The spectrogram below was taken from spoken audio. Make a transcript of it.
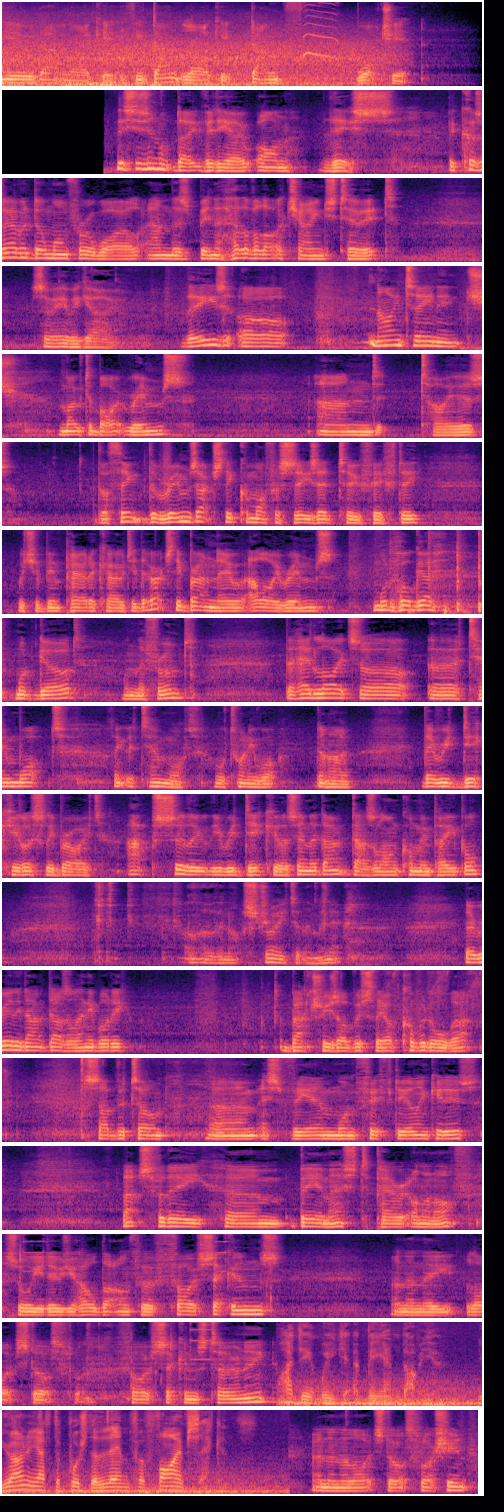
don't like it, If you don't like it, don't watch it. This is an update video on this because I haven't done one for a while and there's been a hell of a lot of change to it. So here we go. These are 19 inch motorbike rims and tyres. I think the rims actually come off a CZ250 which have been powder coated. They're actually brand new alloy rims. Mudhugger, mud guard on the front. The headlights are uh, 10 watt, I think they're 10 watt or 20 watt, don't know. They're ridiculously bright, absolutely ridiculous, and they don't dazzle oncoming people. Although they're not straight at the minute. They really don't dazzle anybody. Batteries, obviously, I've covered all that. Sabvoton um, SVM 150, I think it is. That's for the um, BMS to power it on and off. So all you do is you hold that on for five seconds and then the light starts five seconds Tony. Why didn't we get a BMW? You only have to push the lem for five seconds. And then the light starts flashing.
